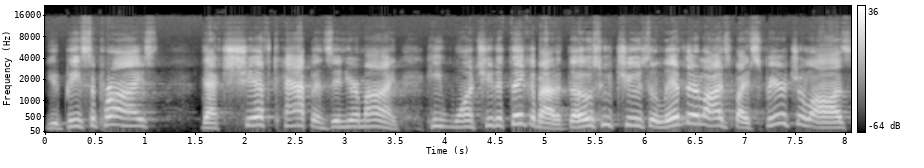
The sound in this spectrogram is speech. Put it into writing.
You'd be surprised. That shift happens in your mind. He wants you to think about it. Those who choose to live their lives by spiritual laws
